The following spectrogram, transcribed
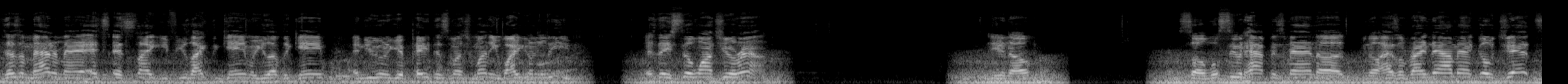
It doesn't matter, man. It's, it's like if you like the game or you love the game and you're going to get paid this much money, why are you going to leave? If they still want you around. You know? So we'll see what happens, man. Uh, you know, as of right now, man, go Jets.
